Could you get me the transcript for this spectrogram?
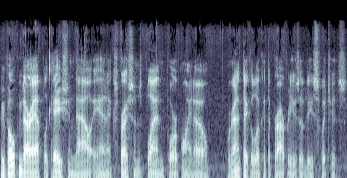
We've opened our application now in Expressions Blend 4.0. We're going to take a look at the properties of these switches.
